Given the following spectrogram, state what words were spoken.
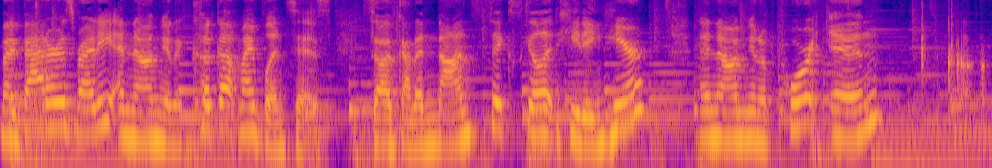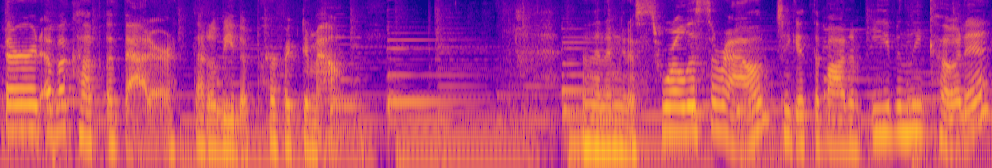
My batter is ready and now I'm gonna cook up my blintzes. So I've got a non-stick skillet heating here and now I'm gonna pour in a third of a cup of batter. That'll be the perfect amount. And then I'm gonna swirl this around to get the bottom evenly coated.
